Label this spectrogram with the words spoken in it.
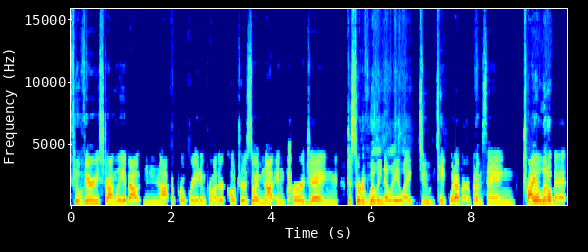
feel very strongly about not appropriating from other cultures. So I'm not encouraging yeah. just sort of willy nilly, like do take whatever, but I'm saying try a little bit.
